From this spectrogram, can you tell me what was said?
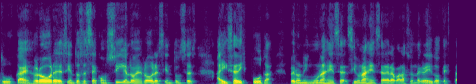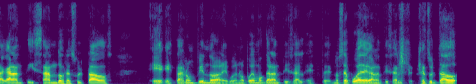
Tú buscas errores y entonces se consiguen los errores y entonces ahí se disputa. Pero ninguna agencia, si una agencia de reparación de crédito te está garantizando resultados, eh, estás rompiendo la ley, porque no podemos garantizar, este, no se puede garantizar el resultado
